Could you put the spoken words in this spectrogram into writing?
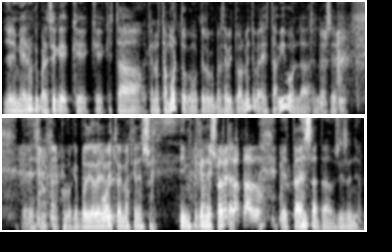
Jeremy Irons que parece que, que, que- que está, que no está muerto, como que es lo que parece habitualmente, parece que está vivo en la, en la serie. Eh, por lo que he podido haber visto imágenes, imágenes Está sueltas. desatado. Está desatado, sí señor.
